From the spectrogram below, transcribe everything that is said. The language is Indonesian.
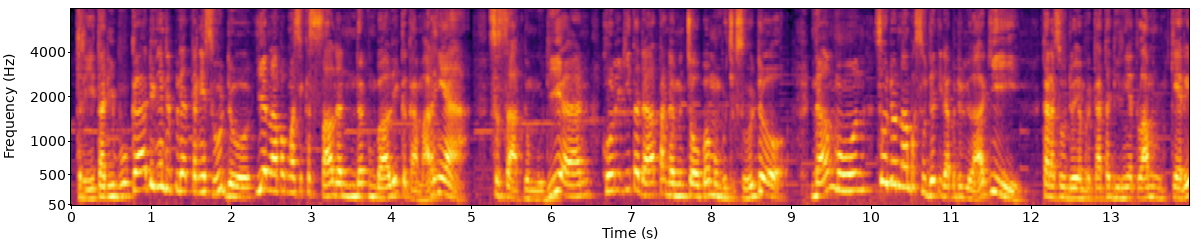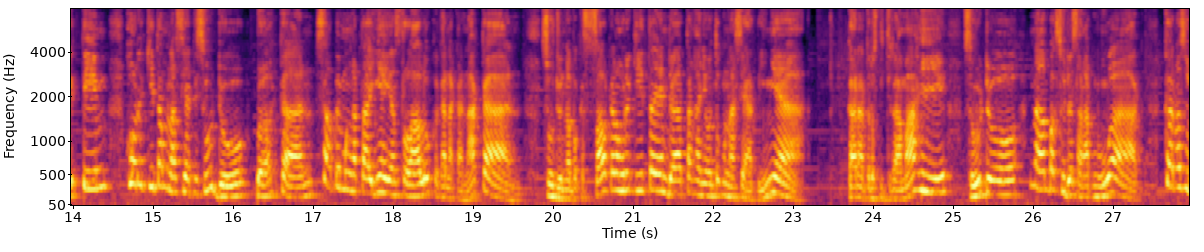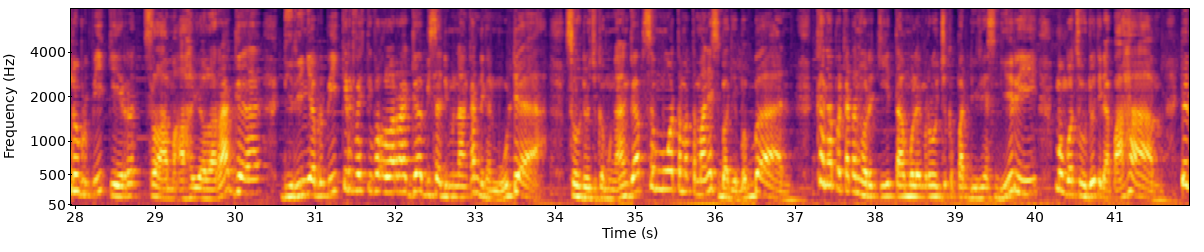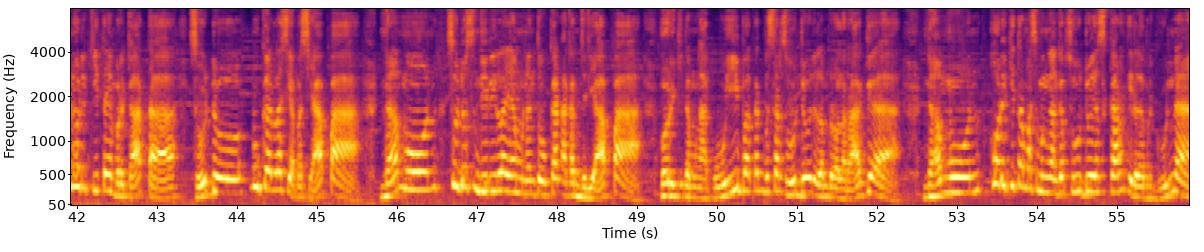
Cerita dibuka dengan diperlihatkannya Sudo yang nampak masih kesal dan hendak kembali ke kamarnya. Sesaat kemudian, Hori kita datang dan mencoba membujuk Sudo. Namun, Sudo nampak sudah tidak peduli lagi. Karena Sudo yang berkata dirinya telah men-carry tim, Hori kita menasihati Sudo, bahkan sampai mengatainya yang selalu kekanak-kanakan. Sudo nampak kesal karena Hori kita yang datang hanya untuk menasihatinya. Karena terus diceramahi, Sudo nampak sudah sangat muak. Karena sudah berpikir, selama ahli olahraga, dirinya berpikir festival olahraga bisa dimenangkan dengan mudah. Sudo juga menganggap semua teman-temannya sebagai beban. Karena perkataan Horikita mulai merujuk kepada dirinya sendiri, membuat Sudo tidak paham. Dan Horikita yang berkata, Sudo bukanlah siapa-siapa. Namun, Sudo sendirilah yang menentukan akan menjadi apa. Horikita mengakui bakat besar Sudo dalam berolahraga. Namun, Horikita masih menganggap Sudo yang sekarang tidaklah berguna.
